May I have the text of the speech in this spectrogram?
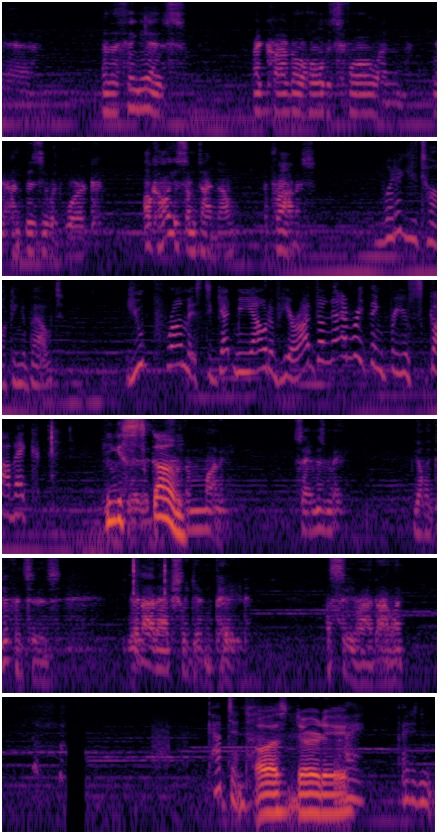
Yeah. And the thing is, my cargo hold is full and you know, I'm busy with work. I'll call you sometime though. I promise. What are you talking about? You promised to get me out of here. I've done everything for you, Skavak. You He's scum. For the money. Same as me. The only difference is, you're not actually getting paid. I'll see you around, darling. Captain. Oh, that's dirty. I I didn't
